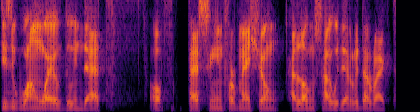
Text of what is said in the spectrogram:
This is one way of doing that, of passing information alongside with the redirect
